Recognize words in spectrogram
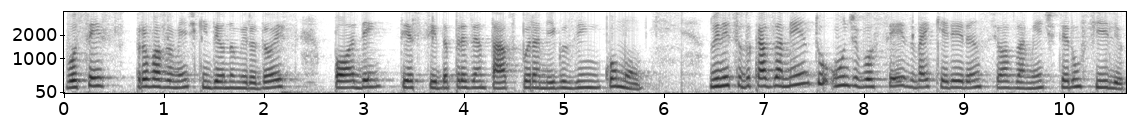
Vocês, provavelmente, quem deu o número 2, podem ter sido apresentados por amigos em comum. No início do casamento, um de vocês vai querer ansiosamente ter um filho,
